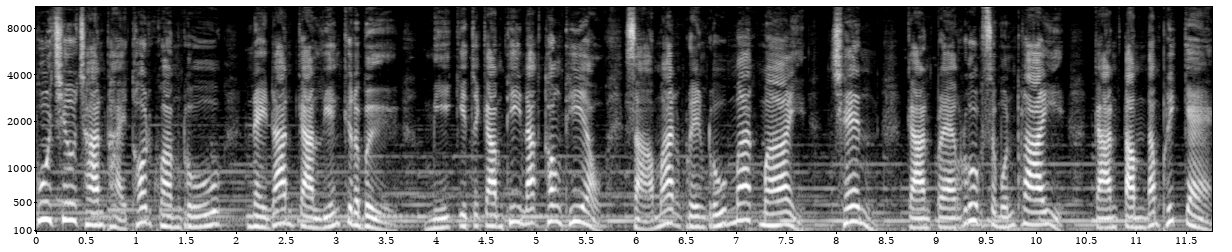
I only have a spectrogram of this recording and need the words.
ผู้เชี่ยวชาญถ่ายทอดความรู้ ในด้านการเลี้ยงกระบือ มีกิจกรรมที่นักท่องเที่ยว สามารถเรียนรู้มากมาย เช่น การแปรรูปสมุนไพร การตำน้ำพริกแกง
